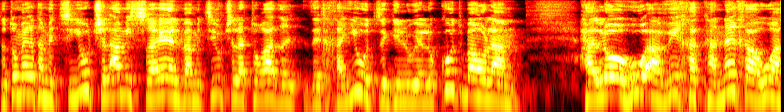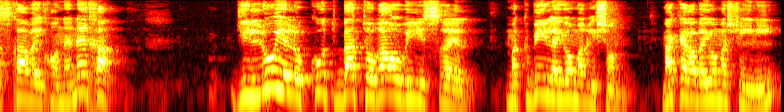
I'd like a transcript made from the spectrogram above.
זאת אומרת המציאות של עם ישראל והמציאות של התורה זה, זה חיות, זה גילוי אלוקות בעולם. הלא הוא אביך קניך, הוא עשך ויכוננך. גילוי אלוקות בתורה ובישראל, מקביל ליום הראשון. מה קרה ביום השני?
